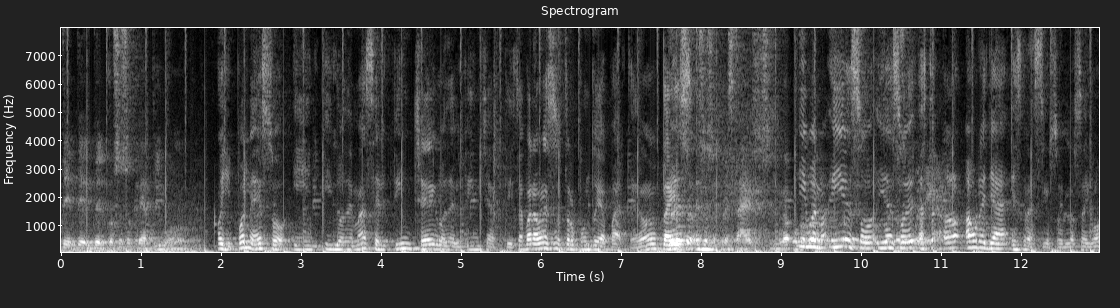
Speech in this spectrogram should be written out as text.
del proceso creativo? ¿no? Oye, pone eso y, y, lo demás el pinche ego del pinche artista. Bueno, ahora ese es otro punto y aparte, ¿no? Pero eso, eso, siempre está, eso sí. y bueno, y eso, y eso, hasta ahora ya es gracioso, los, ego,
